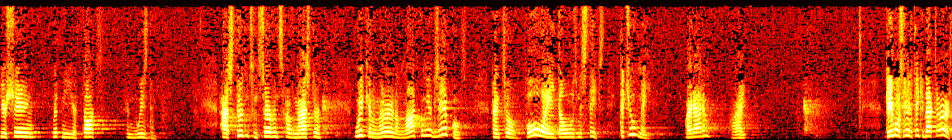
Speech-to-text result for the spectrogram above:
your sharing with me your thoughts and wisdom. As students and servants of the Master, we can learn a lot from your examples and to avoid those mistakes that you've made. Right, Adam? Right. Gabriel's here to take you back to earth.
